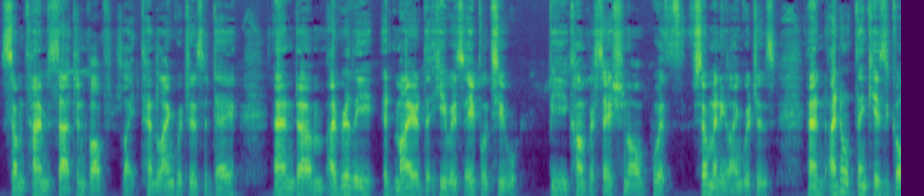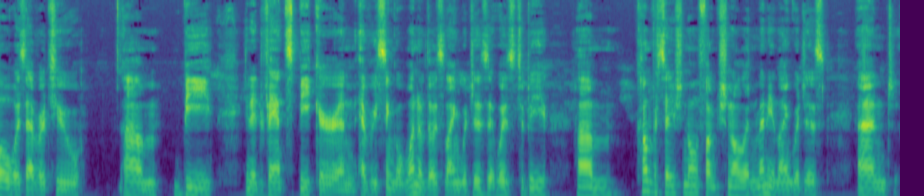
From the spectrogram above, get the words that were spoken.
sometimes that involved like 10 languages a day. And um, I really admired that he was able to be conversational with so many languages. And I don't think his goal was ever to um, be an advanced speaker in every single one of those languages. It was to be um, conversational, functional in many languages. And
